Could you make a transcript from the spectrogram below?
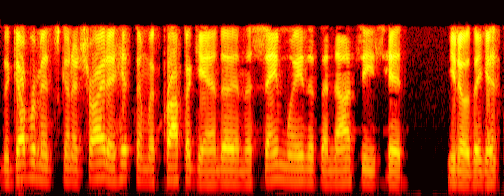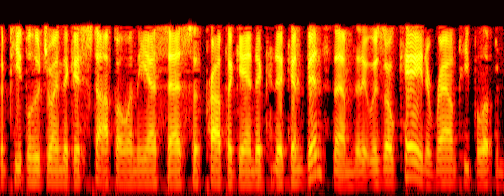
the government's going to try to hit them with propaganda in the same way that the Nazis hit. You know, they get the people who joined the Gestapo and the SS with propaganda to convince them that it was okay to round people up in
